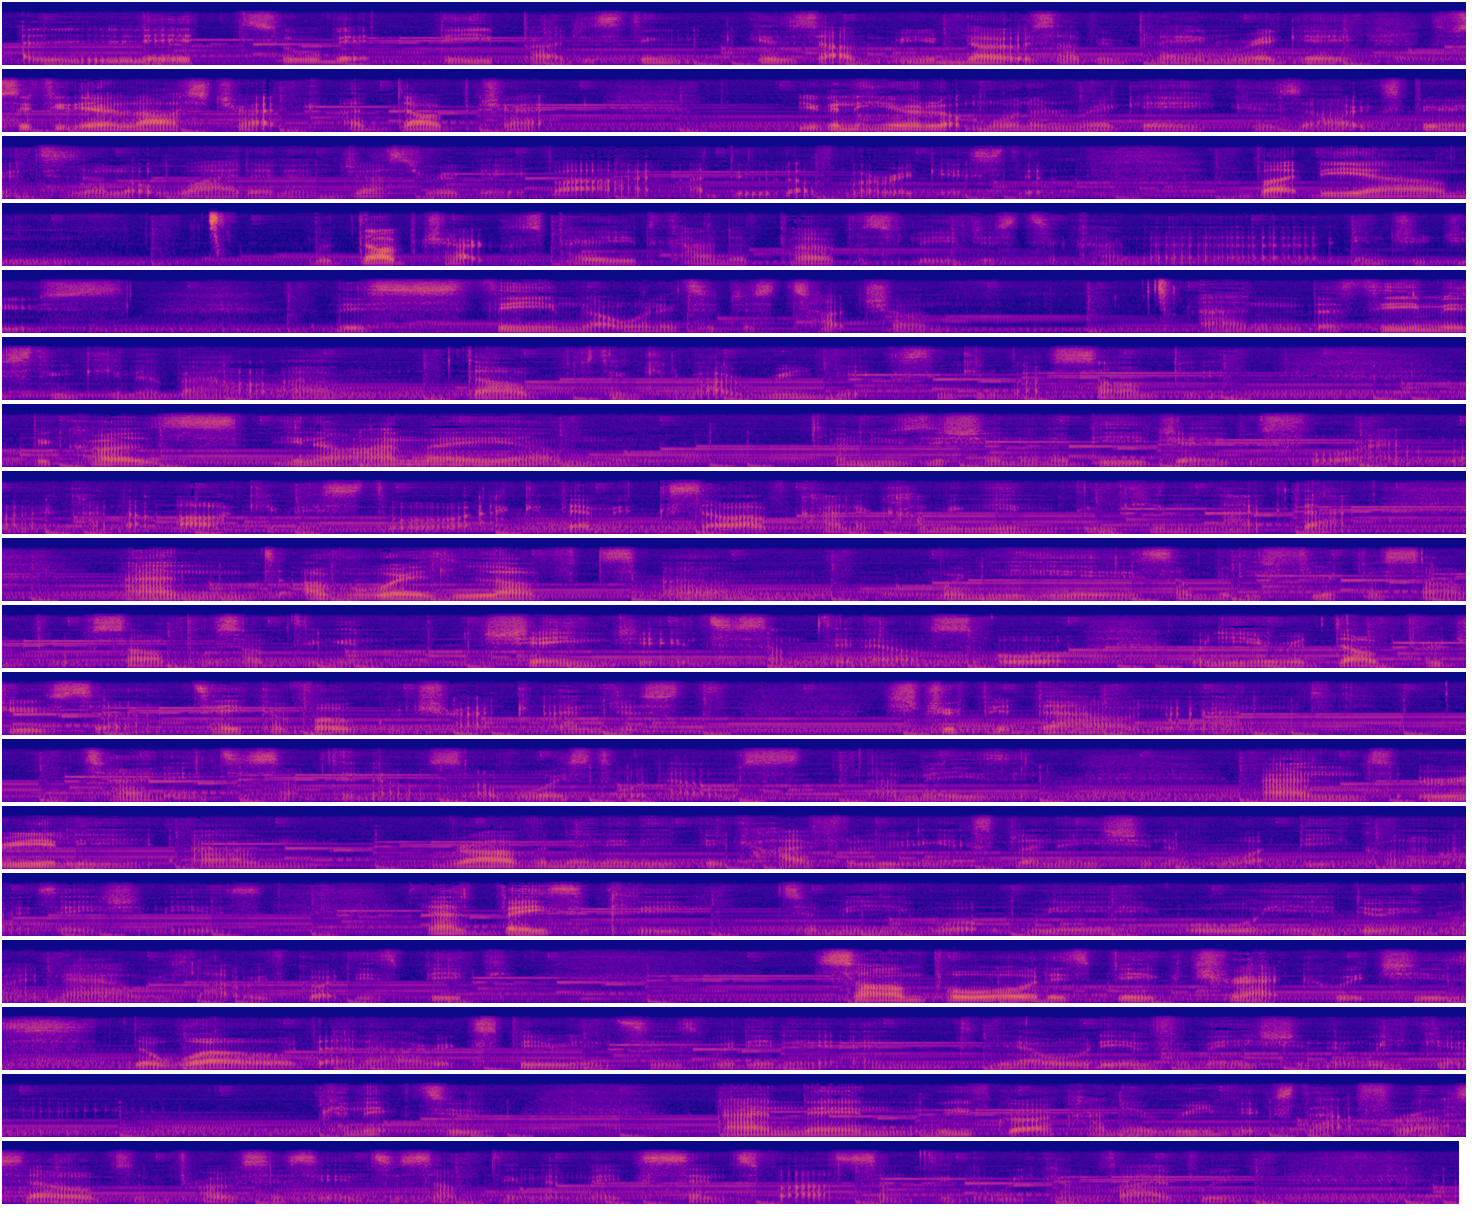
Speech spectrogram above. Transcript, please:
a little bit deeper. Just think because I've, you notice I've been playing reggae, specifically the last track, a dub track. You're going to hear a lot more than reggae because our experience is a lot wider than just reggae. But I, I do love my reggae still. But the um, the dub track was played kind of purposefully just to kind of introduce this theme that I wanted to just touch on and the theme is thinking about um, dub, thinking about remix, thinking about sampling, because you know I'm a um, a musician and a DJ before I am a kind of archivist or academic, so I'm kind of coming in thinking like that, and I've always loved um, when you hear somebody flip a sample, sample something and change it into something else, or when you hear a dub producer take a vocal track and just strip it down and turn it into something else. I've always thought that was amazing. And really, um, rather than any big highfalutin explanation of what decolonization is, that's basically to me what we're all here doing right now is like we've got this big sample or this big track which is the world and our experiences within it and you know all the information that we can connect to and then we've got to kind of remix that for ourselves and process it into something that makes sense for us, something that we can vibe with.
